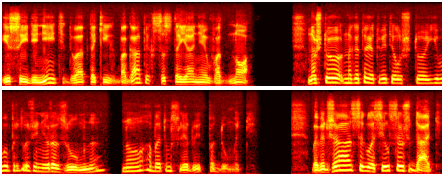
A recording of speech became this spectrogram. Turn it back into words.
и соединить два таких богатых состояния в одно. На что Наготай ответил, что его предложение разумно, но об этом следует подумать. Бабиджа согласился ждать,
